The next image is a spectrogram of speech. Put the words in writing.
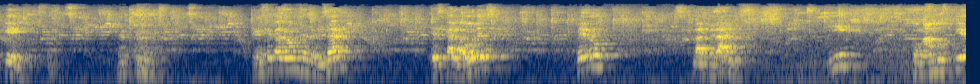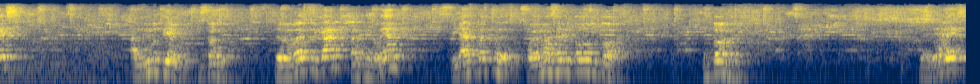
Ok. En este caso vamos a realizar escaladores, pero laterales y con ambos pies al mismo tiempo. Entonces, se los voy a explicar para que lo vean y ya después pues, podemos hacerlo todos y todas. Entonces, la idea es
